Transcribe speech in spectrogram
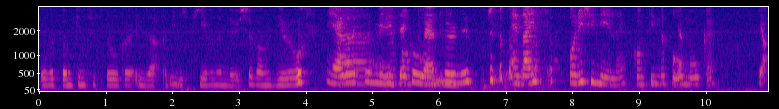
Over pumpkins gesproken, is dat het Hm. lichtgevende neusje van Zero Ja, eigenlijk een mini pompoen. jack-o'-lantern is. En dat is origineel, hè. Komt in de poem ook, hè. Ja.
